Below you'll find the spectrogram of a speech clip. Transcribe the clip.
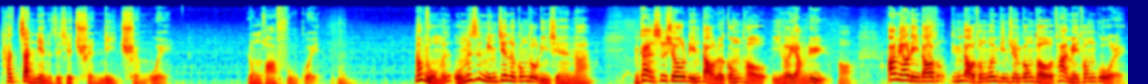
他占领的这些权力、权位、荣华富贵，那我们我们是民间的公投领衔人啊！你看世修领导了公投，以和养绿哦，阿苗领导领导同婚平权公投，他还没通过嘞，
